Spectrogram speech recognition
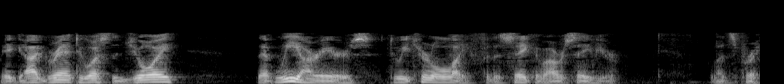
May God grant to us the joy that we are heirs to eternal life for the sake of our Savior. Let's pray.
